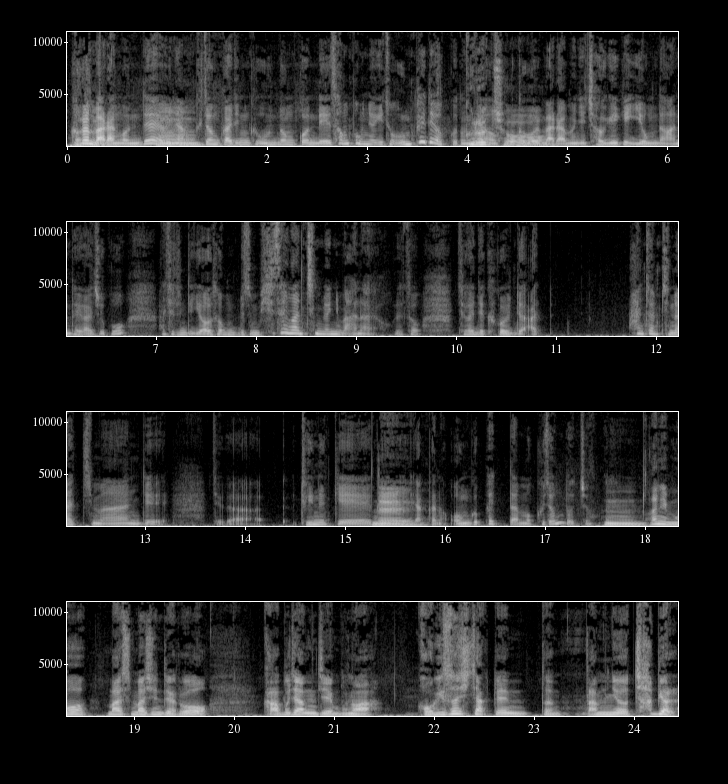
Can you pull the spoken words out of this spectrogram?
그걸 맞아요. 말한 건데 음. 왜냐하면 그 전까지는 그 운동권 내 성폭력이 좀 은폐되었거든요. 그렇죠. 그걸 말하면 이제 적에게 이용당한다 해가지고 사실은 이제 여성들이 좀 희생한 측면이 많아요. 그래서 제가 이제 그걸 이제 아- 한참 지났지만 이제 제가 뒤늦게 그 네. 약간 언급했다 뭐 그 정도죠. 음, 아니 뭐 말씀하신 대로 가부장제 문화 거기서 시작된 어떤 남녀 차별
